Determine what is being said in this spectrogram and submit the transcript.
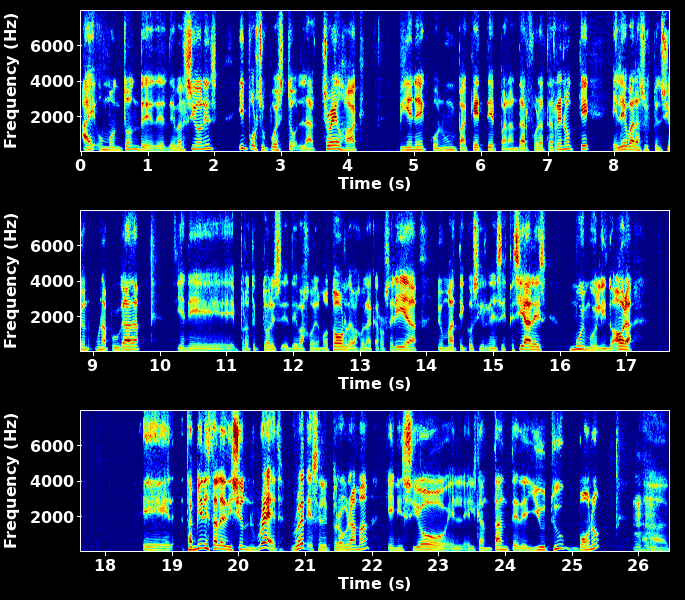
hay un montón de, de versiones. Y por supuesto, la Trailhawk, viene con un paquete para andar fuera terreno que eleva la suspensión una pulgada, tiene protectores eh, debajo del motor, debajo de la carrocería, neumáticos y rines especiales, muy muy lindo. Ahora, eh, también está la edición Red. Red es el programa que inició el, cantante de YouTube, Bono, ah,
